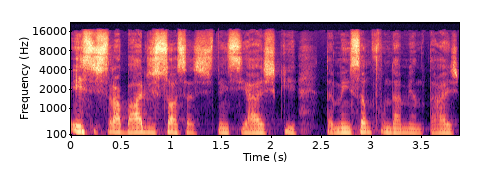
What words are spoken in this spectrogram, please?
esses trabalhos socioassistenciais que também são fundamentais.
